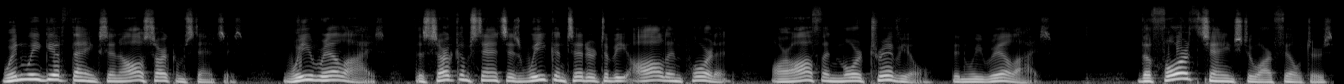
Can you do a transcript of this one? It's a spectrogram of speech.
When we give thanks in all circumstances, we realize the circumstances we consider to be all important are often more trivial than we realize. The fourth change to our filters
